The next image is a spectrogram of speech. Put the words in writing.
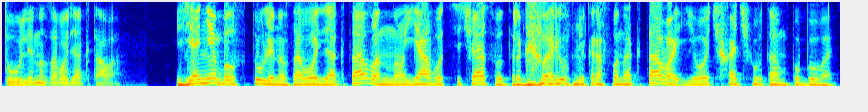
Туле на заводе «Октава»? Я не был в Туле на заводе «Октава», но я вот сейчас вот говорю в микрофон «Октава» и очень хочу там побывать.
